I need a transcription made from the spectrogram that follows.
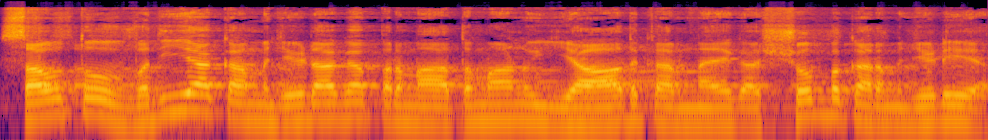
ਸਭ ਤੋਂ ਵਧੀਆ ਕੰਮ ਜਿਹੜਾਗਾ ਪਰਮਾਤਮਾ ਨੂੰ ਯਾਦ ਕਰਨਾ ਹੈਗਾ। ਸ਼ੁਭ ਕਰਮ ਜਿਹੜੇ ਆ,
